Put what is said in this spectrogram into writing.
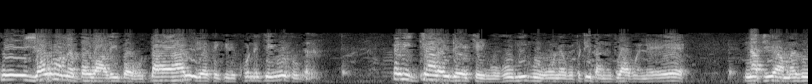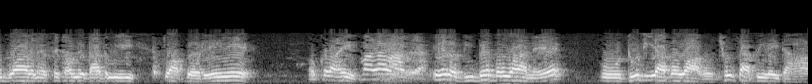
ကိုရောက်ရမယ့်ဘဝလေးပေါ့တာယာနေတဲ့စိတ်ကလေးခုနှစ်ကြိမ်လို့ဆိုတယ်အဲ့ဒီကြားလိုက်တဲ့အချိန်ကိုဟိုမိကိုဝင်တယ်ကိုပဋိပန်နဲ့တွားဝင်တယ်နတ်ဖြစ်ရမယ်ဆိုဘွားလည်းစိတ်ကောင်းတဲ့သားသမီးတွားပေါ်တယ်ဟုတ်ကလားမှန်ပါပါဗျာအဲ့တော့ဒီဘက်ဘဝနဲ့ဟိုဒုတိယဘဝကိုချုပ်ဆက်ပေးလိုက်တာဟာ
